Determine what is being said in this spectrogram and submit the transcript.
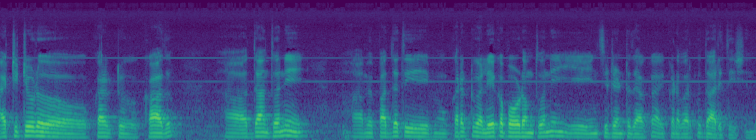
యాటిట్యూడ్ కరెక్ట్ కాదు. దాంతో ఆమె పద్ధతి కరెక్ట్గా లేకపోవడంతో ఈ ఇన్సిడెంట్ దాకా ఇక్కడ వరకు దారి తీసింది.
